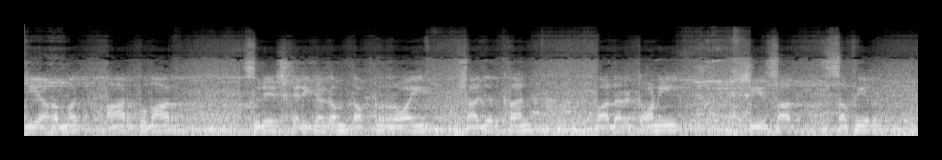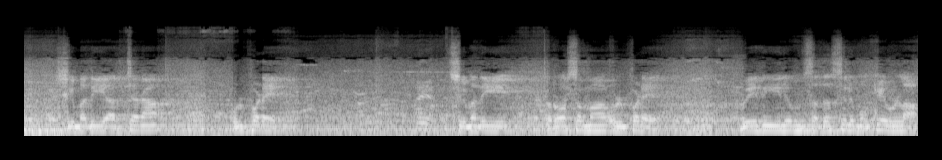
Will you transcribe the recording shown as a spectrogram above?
G Ahmed R Kumar Suresh Karikkakam doctor Roy Shajir Khan father Tony Shri Saad Safeer Shrimati Archana ഉൾപ്പെടെ ശ്രീമതി റോസമ്മ ഉൾപ്പെടെ വേദിയിലും സദസ്സിലുമൊക്കെയുള്ള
